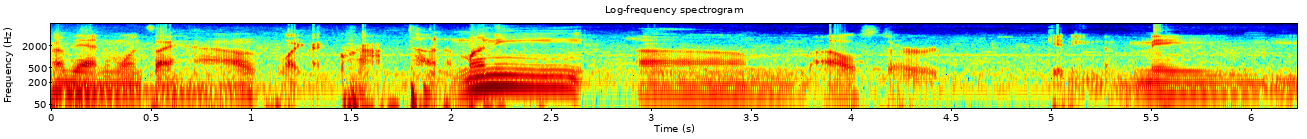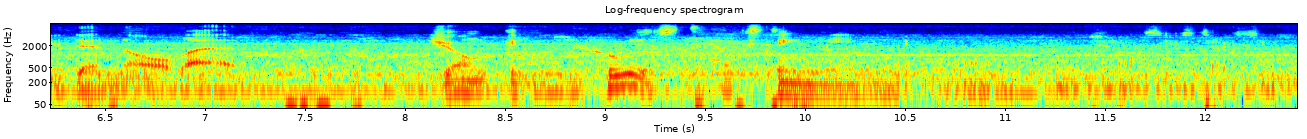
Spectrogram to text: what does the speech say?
And then once I have like a crap ton of money, um, I'll start getting the maid and all that junk. And who is texting me? Uh, Chelsea's texting me.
